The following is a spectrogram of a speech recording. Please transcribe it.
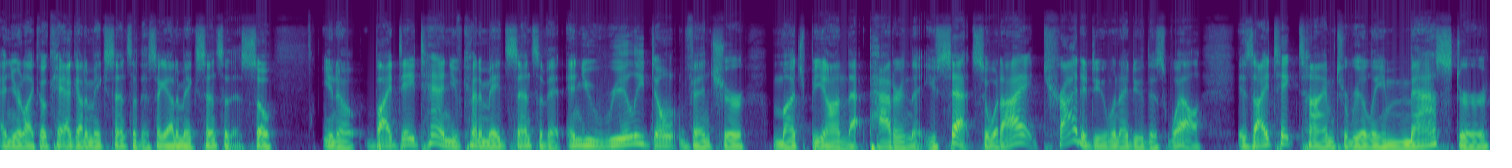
and you're like, okay, I got to make sense of this. I got to make sense of this. So you know, by day 10, you've kind of made sense of it and you really don't venture much beyond that pattern that you set. So, what I try to do when I do this well is I take time to really master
